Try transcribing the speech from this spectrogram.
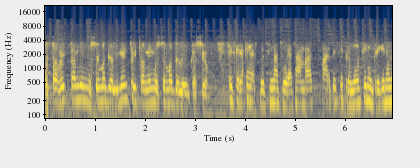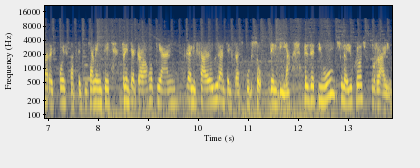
está afectando en los temas de alimentos y también en los temas de la educación. Se espera que en las próximas horas ambas partes se pronuncien y entreguen una respuesta precisamente frente al trabajo que han realizado durante el transcurso del día. Desde Tibú, Sulayu Cruz, tu radio.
